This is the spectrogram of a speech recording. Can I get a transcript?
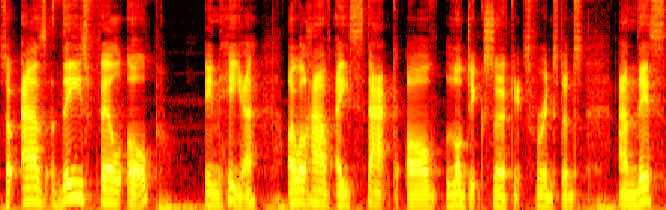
So as these fill up in here, I will have a stack of logic circuits, for instance, and this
